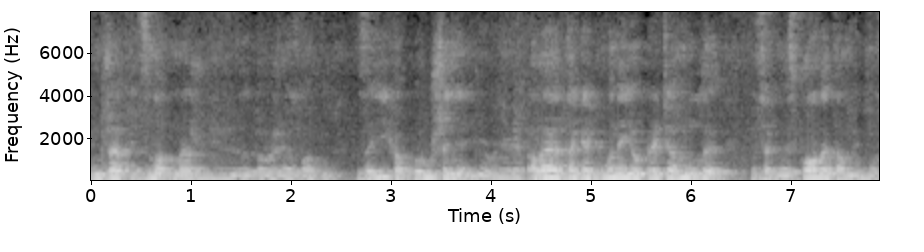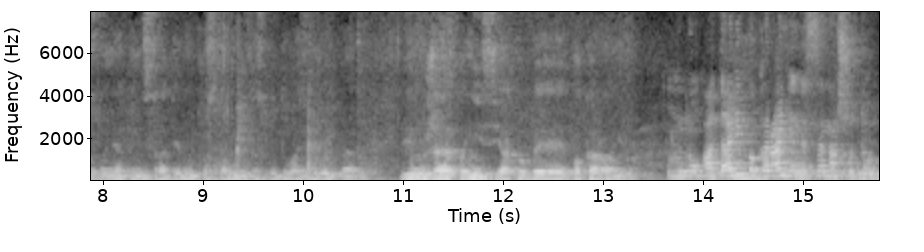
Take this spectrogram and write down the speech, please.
він вже під знак межу дорожнього знаку. Заїхав, порушення є. Але так як вони його притягнули, ось як не склали там відносно адміністративну постанову за 122 перу, він вже поніс якоби покарання. Ну, а далі покарання несе наша дорога,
